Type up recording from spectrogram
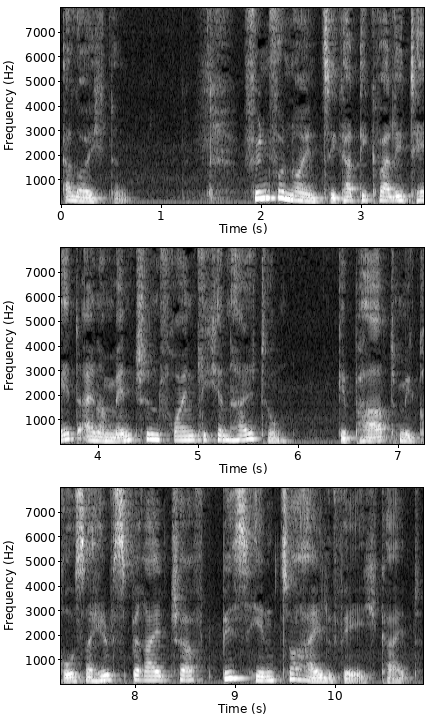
erleuchten. 95 hat die Qualität einer menschenfreundlichen Haltung, gepaart mit großer Hilfsbereitschaft bis hin zur Heilfähigkeit.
